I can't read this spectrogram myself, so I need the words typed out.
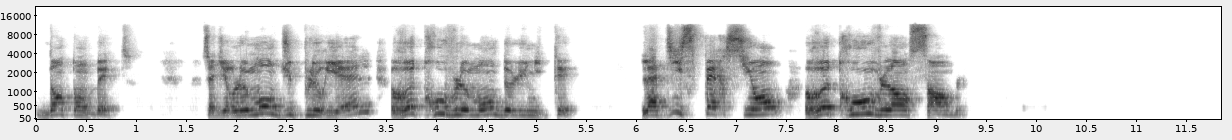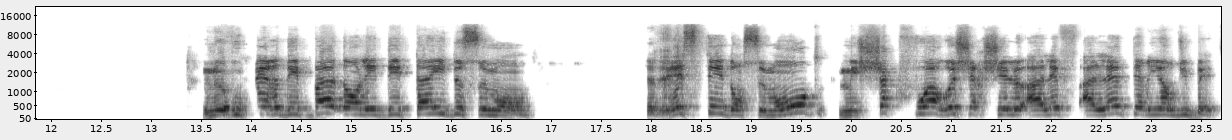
dans ton bête. C'est-à-dire le monde du pluriel retrouve le monde de l'unité. La dispersion retrouve l'ensemble. Ne vous perdez pas dans les détails de ce monde. Restez dans ce monde, mais chaque fois recherchez le Aleph à l'intérieur du bête.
